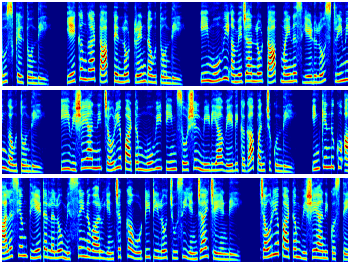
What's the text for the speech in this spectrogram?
దూసుకెళ్తోంది. ఏకంగా టాప్ టెన్లో ట్రెండ్ అవుతోంది. ఈ మూవీ అమెజాన్లో టాప్ మైనస్ ఏడులో స్ట్రీమింగ్ అవుతోంది. ఈ విషయాన్ని Chauryapaatham movie team social media వేదికగా పంచుకుంది. ఇంకెందుకు ఆలస్యం థియేటర్లలో మిస్సైనవారు ఎంచక్కా ఓటీటీలో చూసి ఎంజాయ్ చేయండి. చౌర్యపాఠం విషయానికొస్తే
